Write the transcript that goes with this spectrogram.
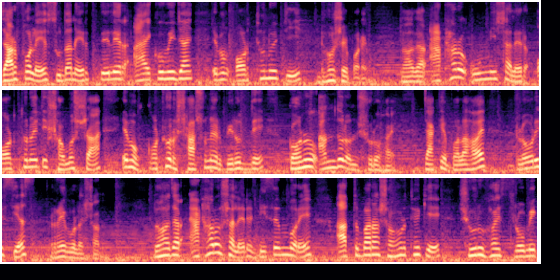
যার ফলে সুদানের তেলের আয় কমে যায় এবং অর্থনীতি ধসে পড়ে। দু হাজার আঠারো উনিশ সালের অর্থনৈতিক সমস্যা এবং কঠোর শাসনের বিরুদ্ধে গণ আন্দোলন শুরু হয়, যাকে বলা হয় গ্লোরিসিয়াস রেভলিউশন। দু হাজার আঠারো সালের ডিসেম্বরে আতবারা শহর থেকে শুরু হয় শ্রমিক,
